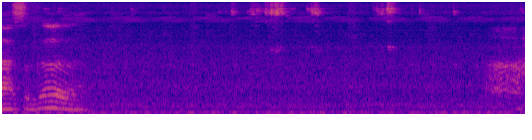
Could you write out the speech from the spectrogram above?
असं ग आह,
